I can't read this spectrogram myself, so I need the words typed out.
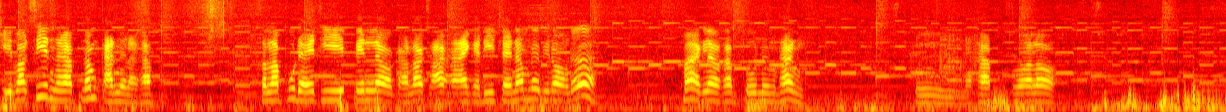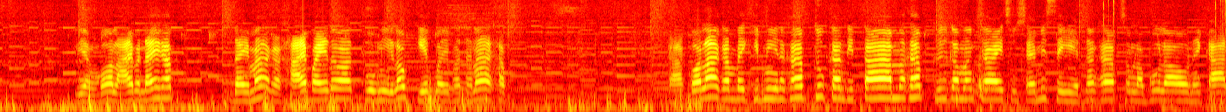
ฉีดวัคซีนนะครับน้ำกันนี่แหละครับสำหรับผู้ใดที่เป็นแล้วการรักษาหายก็ดีใจน้ำเด้อพี่น้องเด้อมากแล้วครับ ตัวหนึ่งทั้งนี่นี่นะครับวัวเราเลี้ยงบ่หลายปานใดครับได้มากก็ขายไปแต่ว่าพวกนี้เราเก็บไว้พัฒนาครับ กาก็ล่ากันไปคลิปนี้นะครับ ทุกการติดตามนะครับ คือกำลังใจสุดแสนพิเศษนะครับสำหรับพวกเราในการ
